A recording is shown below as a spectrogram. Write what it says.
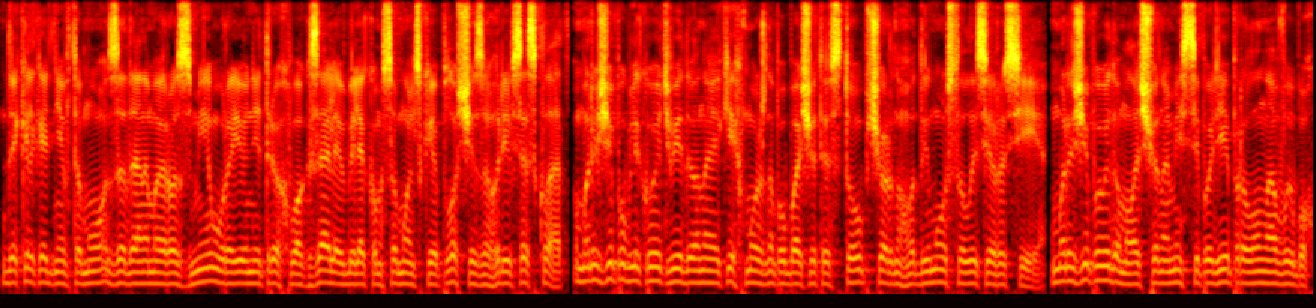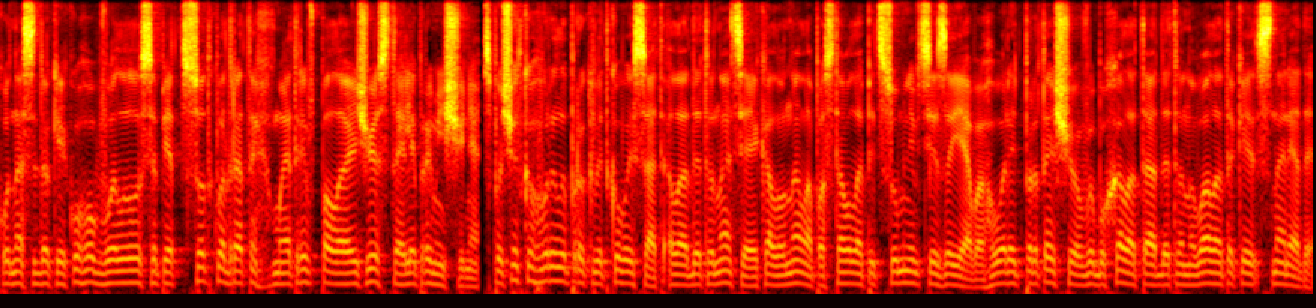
Декілька днів тому, за даними Розмі, у районі трьох вокзалів біля Комсомольської площі загорівся склад. У мережі публікують відео, на яких можна побачити стовп чорного диму у столиці Росії. У мережі повідомили, що на місці події пролунав вибух, унаслідок якого обвалилося 500 квадратних метрів палаючої стелі приміщення. Спочатку говорили про квітковий сад, але детонація, яка лунала, поставила під сумнів ці заяви. Говорять про те, що вибухала та детонувала таки снаряди.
